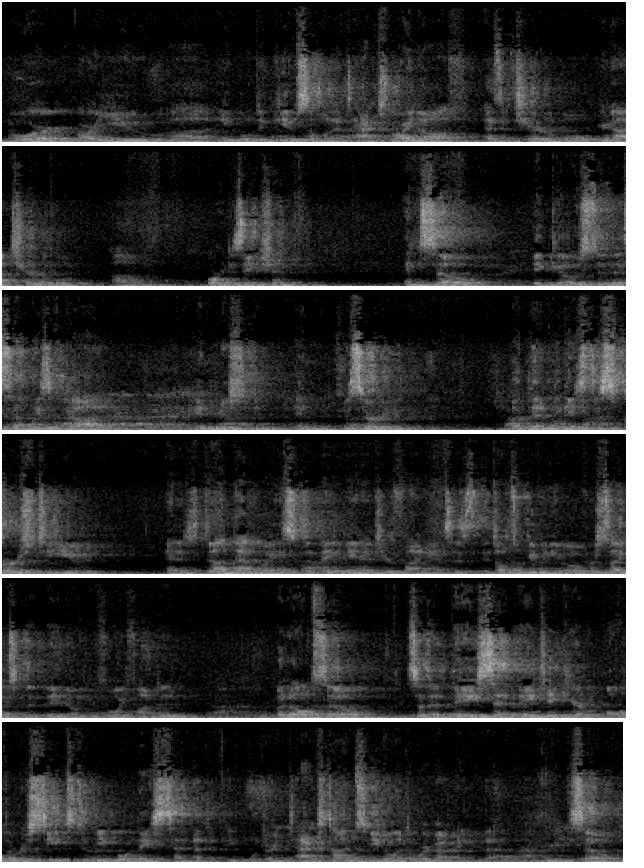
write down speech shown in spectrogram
nor are you uh, able to give someone a tax write-off as a charitable. You're not a charitable um, organization, and so it goes to the Assemblies of God in, in, in Missouri, but then it gets dispersed to you. And it's done that way so that they manage your finances. It's also giving you oversight so that they know you're fully funded, but also so that they send they take care of all the receipts to people and they send that to people during tax time, so you don't have to worry about any of that. So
